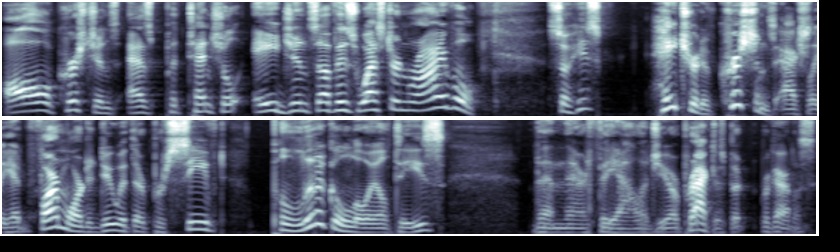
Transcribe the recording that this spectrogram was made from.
all Christians as potential agents of his Western rival. So his hatred of Christians actually had far more to do with their perceived political loyalties than their theology or practice. But regardless,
